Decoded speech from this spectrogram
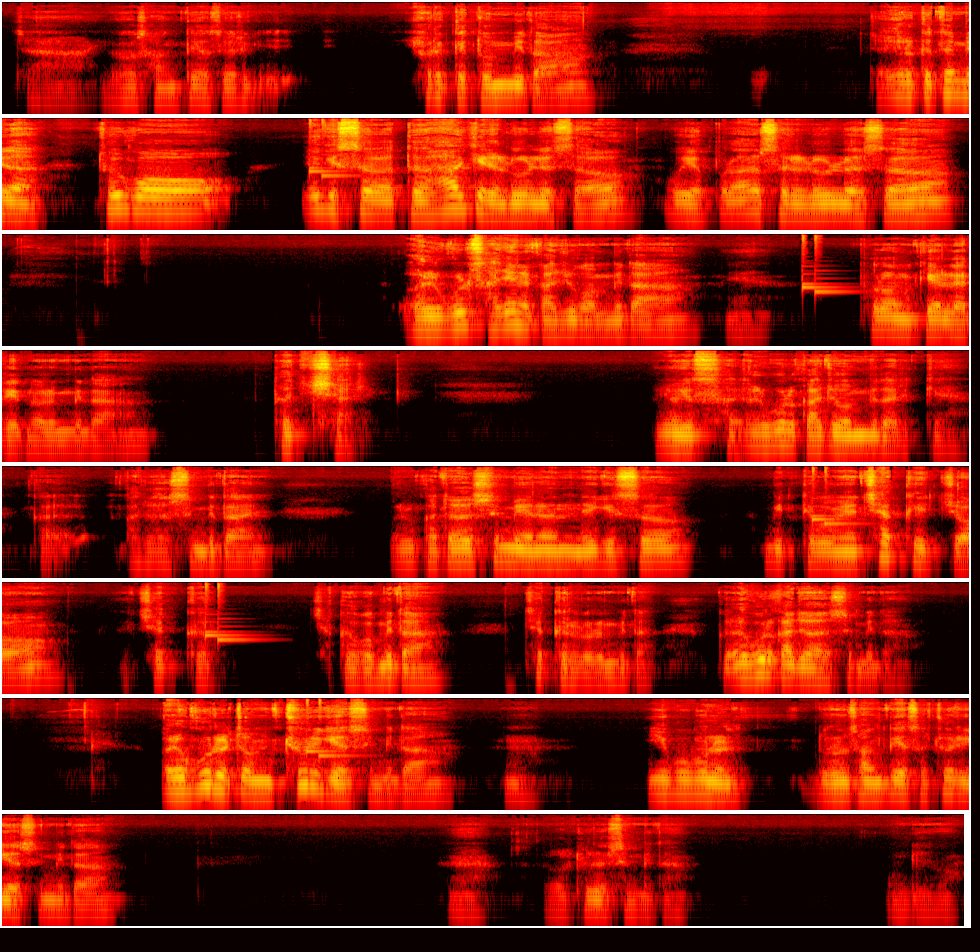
자, 요 상태에서 이렇게, 이렇게 둡니다. 자, 이렇게 둡니다. 두고, 여기서 더하기를 눌러서, 위에 플러스를 눌러서, 얼굴 사진을 가지고 옵니다. 예. 프롬 갤러리 누릅니다. 터치하기. 여기 서- 얼굴을 가져옵니다. 이렇게. 가, 가져왔습니다. 얼굴 가져왔으면은 여기서 밑에 보면 체크 있죠. 체크. 체크 겁니다. 체크를 누릅니다. 그 얼굴을 가져왔습니다. 얼굴을 좀 줄이겠습니다. 음. 이 부분을 누른 상태에서 줄이겠습니다. 예, 얼굴 줄였습니다. 옮기고.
